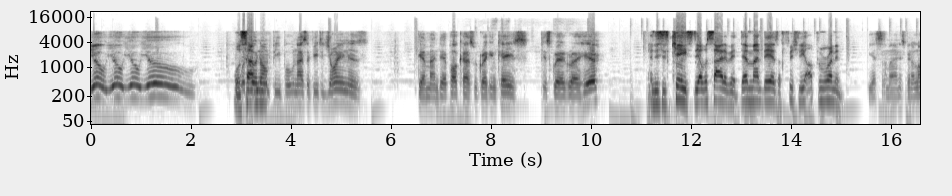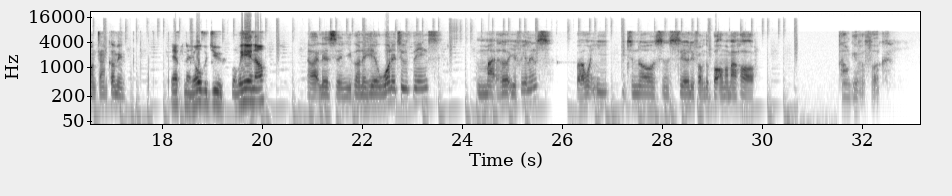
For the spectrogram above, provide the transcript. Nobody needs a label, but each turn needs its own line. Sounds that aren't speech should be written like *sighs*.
Yo, yo, yo, yo.
What's,
What's going on, people? Nice of you to join us. Dear Man Dear podcast with Greg and Case. It's Greg right here.
And this is Case, the other side of it. Dem Man Day is officially up and running.
Yes, sir, man. It's been a long time coming.
Definitely overdue. But we're here now.
All right, listen. You're gonna hear one or two things might hurt your feelings, but I want you to know sincerely from the bottom of my heart, I don't give a fuck.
